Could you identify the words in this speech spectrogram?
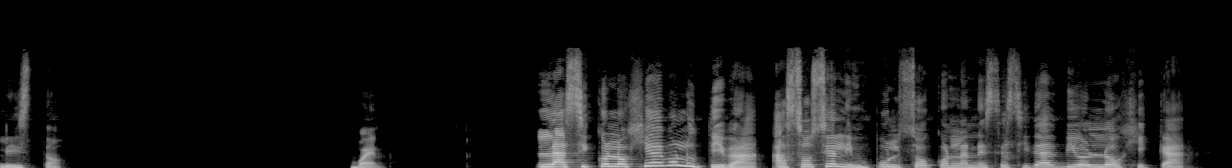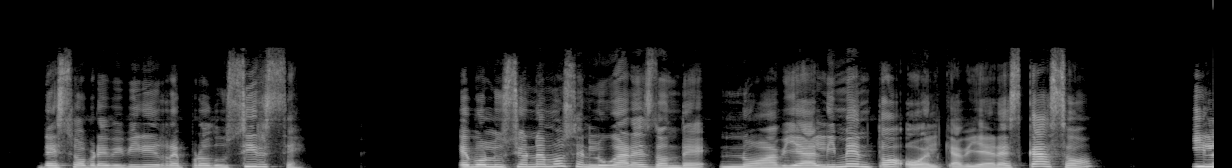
Listo. Bueno. La psicología evolutiva asocia el impulso con la necesidad biológica de sobrevivir y reproducirse. Evolucionamos en lugares donde no había alimento o el que había era escaso y,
